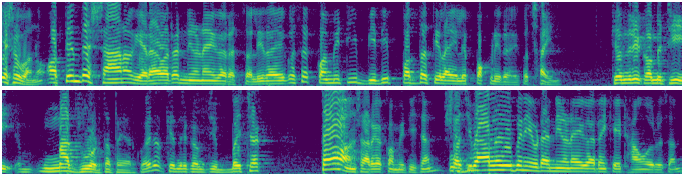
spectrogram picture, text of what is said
यसो भनौँ अत्यन्तै सानो घेराबाट निर्णय गरेर चलिरहेको छ कमिटी विधि पद्धतिलाई यसले पक्रिरहेको छैन। केन्द्रीय कमिटीमा जोड तपाईँहरूको होइन। केन्द्रीय कमिटी बैठक त अनुसारका कमिटी छन्। सचिवालयले पनि एउटा निर्णय गर्ने केही ठाउँहरू छन्।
